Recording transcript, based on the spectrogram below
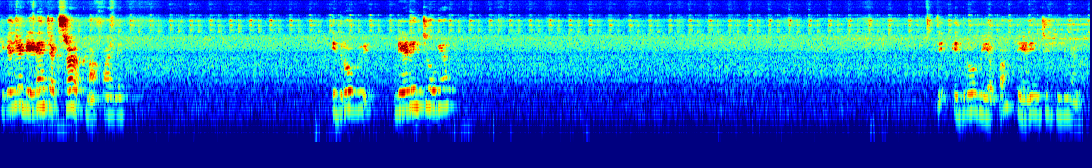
ਠੀਕ ਹੈ ਜੀ ਇਹ 1.5 ਇੰਚ ਐਕਸਟਰਾ ਰੱਖਣਾ ਆਪਾਂ ਇਹਦੇ ਇਧਰੋਂ ਵੀ 1.5 ਇੰਚ ਹੋ ਗਿਆ। ਤੇ ਇਧਰੋਂ ਵੀ ਆਪਾਂ 1.5 ਇੰਚ ਹੀ ਲੈਣਾ।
